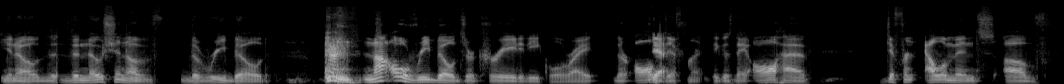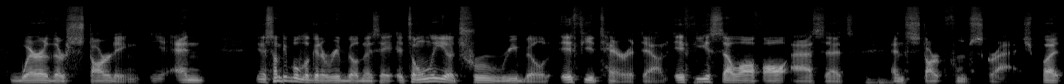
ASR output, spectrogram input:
You know, the the notion of the rebuild. not all rebuilds are created equal, right? They're all yeah. different because they all have different elements of where they're starting. And you know, some people look at a rebuild and they say it's only a true rebuild if you tear it down, if you sell off all assets and start from scratch. But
